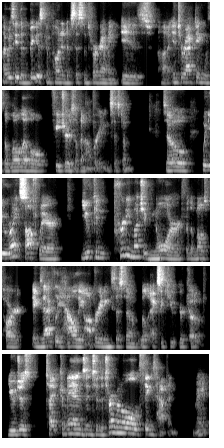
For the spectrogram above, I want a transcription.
I would say the biggest component of systems programming is uh, interacting with the low level features of an operating system. So when you write software, you can pretty much ignore, for the most part, exactly how the operating system will execute your code. You just type commands into the terminal, things happen, right?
